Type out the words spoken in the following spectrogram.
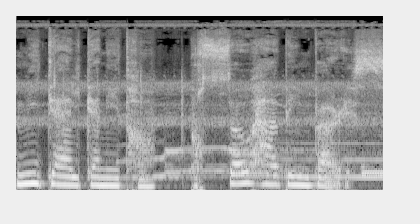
Michael Canitra pour So Happy in Paris.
